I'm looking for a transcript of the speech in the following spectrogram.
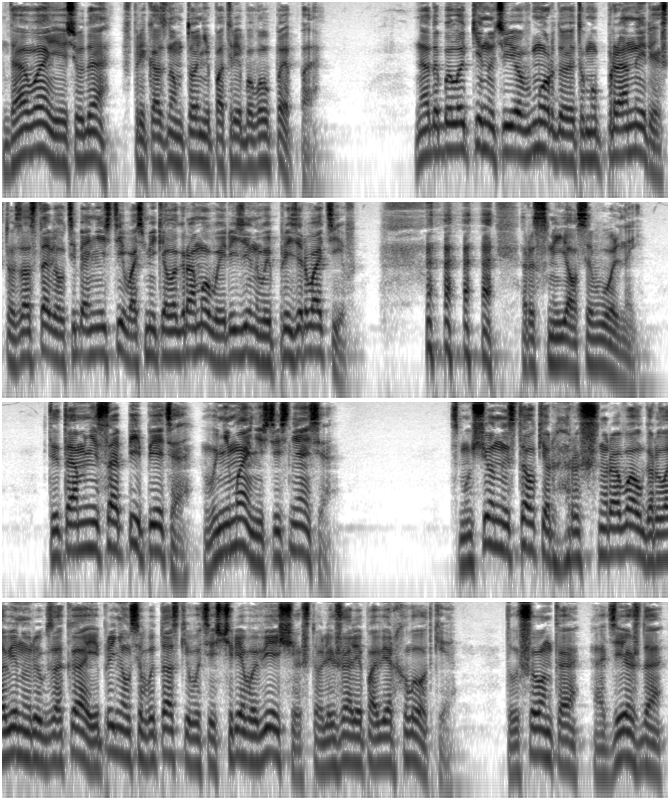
«Давай ее сюда», – в приказном тоне потребовал Пеппа. «Надо было кинуть ее в морду этому проныре, что заставил тебя нести восьмикилограммовый резиновый презерватив». «Ха-ха-ха», – рассмеялся Вольный. «Ты там не сопи, Петя, вынимай, не стесняйся». Смущенный сталкер расшнуровал горловину рюкзака и принялся вытаскивать из чрева вещи, что лежали поверх лодки. Тушенка, одежда,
